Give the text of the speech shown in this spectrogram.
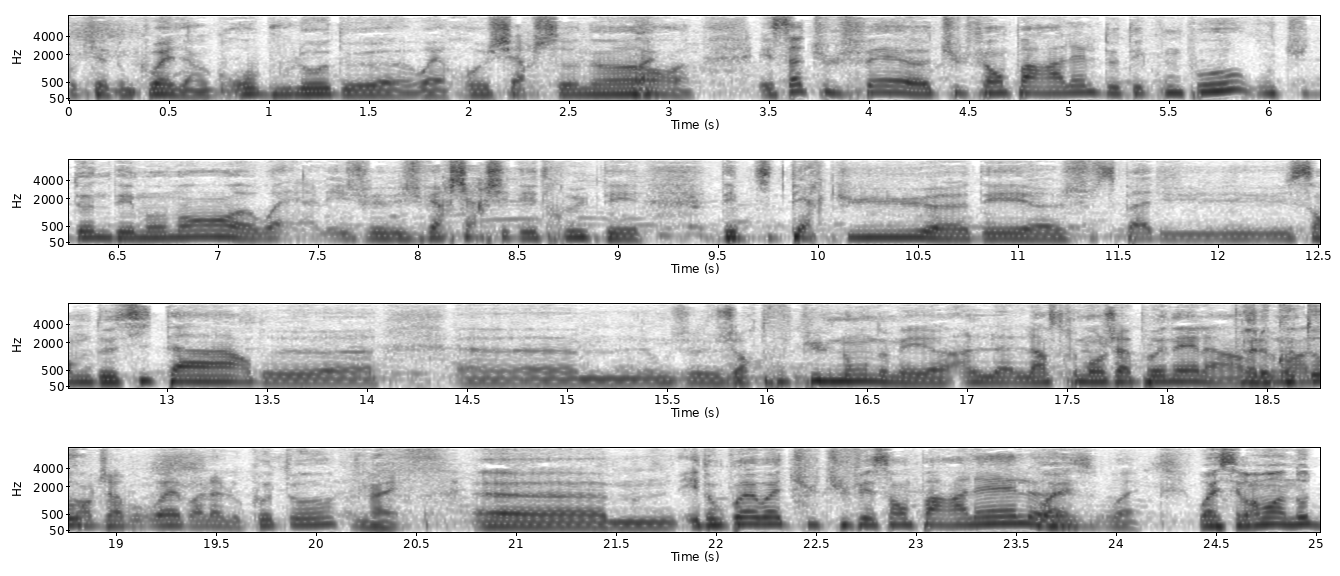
Ok, donc ouais, il y a un gros boulot de euh, ouais, recherche sonore. Et ça, tu le fais, euh, tu le fais en parallèle de tes compos ou tu te donnes des moments, euh, ouais, allez, je vais, je vais rechercher des trucs, des, des petites percus, euh, des, euh, je sais pas, du sample de sitar, de, euh, euh, donc je, je retrouve plus le nom de mais l'instrument japonais là, Euh, le instrument koto. jabo- ouais, voilà, le koto. Ouais. Euh, et donc ouais, ouais, tu, tu fais ça en parallèle. Ouais. ouais. Ouais, c'est vraiment un autre,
